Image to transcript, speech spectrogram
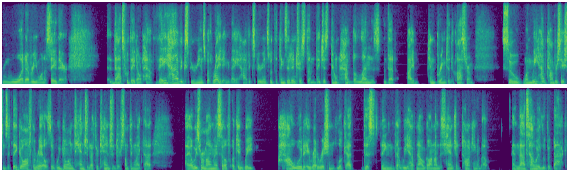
whatever you want to say there. That's what they don't have. They have experience with writing. They have experience with the things that interest them. They just don't have the lens that i can bring to the classroom so when we have conversations if they go off the rails if we go on tangent after tangent or something like that i always remind myself okay wait how would a rhetorician look at this thing that we have now gone on this tangent talking about and that's how i loop it back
